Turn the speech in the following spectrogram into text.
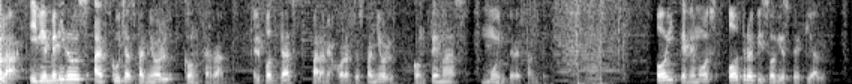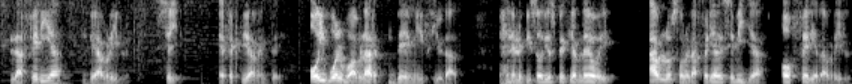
Hola y bienvenidos a Escucha Español con Ferran, el podcast para mejorar tu español con temas muy interesantes. Hoy tenemos otro episodio especial, la Feria de Abril. Sí, efectivamente, hoy vuelvo a hablar de mi ciudad. En el episodio especial de hoy hablo sobre la Feria de Sevilla o Feria de Abril.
